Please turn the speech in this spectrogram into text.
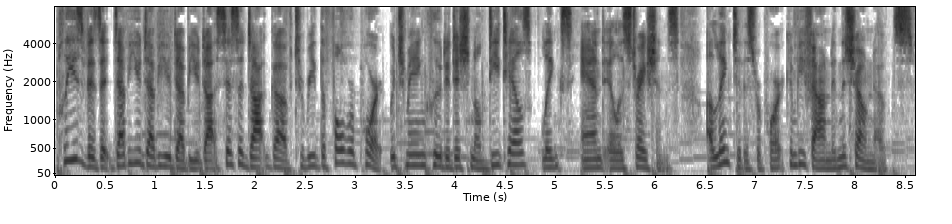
Please visit www.cisa.gov to read the full report, which may include additional details, links, and illustrations. A link to this report can be found in the show notes.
